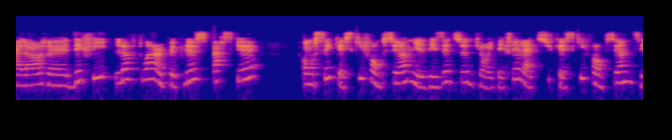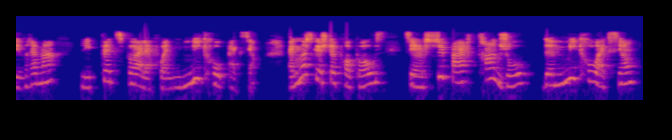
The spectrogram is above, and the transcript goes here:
Alors, défi, love-toi un peu plus parce que on sait que ce qui fonctionne, il y a des études qui ont été faites là-dessus, que ce qui fonctionne, c'est vraiment les petits pas à la fois, les micro-actions. Moi, ce que je te propose, c'est un super 30 jours de micro-actions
